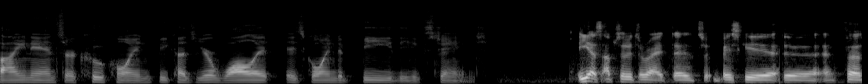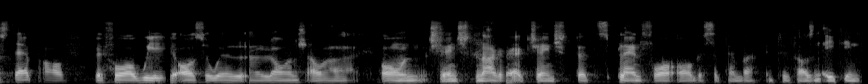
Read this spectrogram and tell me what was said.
Binance or KuCoin because your wallet is going to be the exchange. Yes, absolutely right. It's basically the uh, first step of before we also will uh, launch our own exchange, Naga exchange, that's planned for August, September in 2018.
